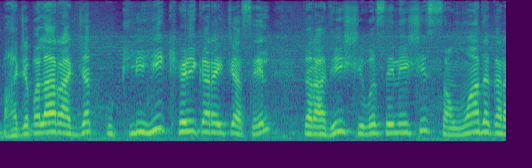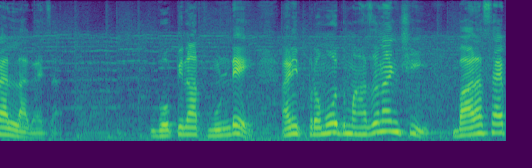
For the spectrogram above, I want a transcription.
भाजपला राज्यात कुठलीही खेळी करायची असेल तर आधी शिवसेनेशी संवाद करायला लागायचा. गोपीनाथ मुंडे आणि प्रमोद महाजनांशी बाळासाहेब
